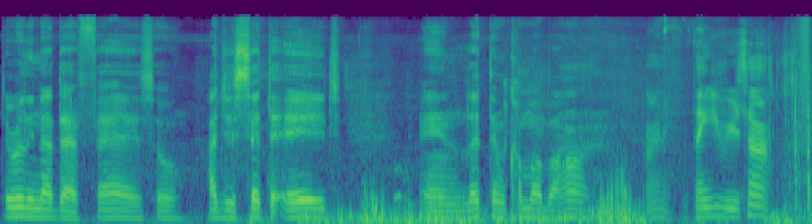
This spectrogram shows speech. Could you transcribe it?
they're really not that fast, so I just set the edge and let them come up behind. All right. Thank you for your time.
